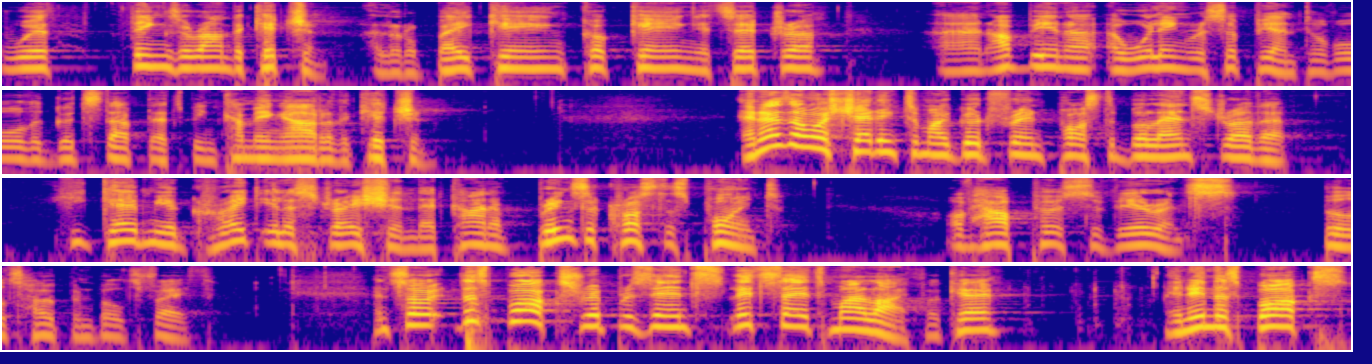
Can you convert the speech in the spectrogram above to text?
with things around the kitchen, a little baking, cooking, etc. And I've been a, a willing recipient of all the good stuff that's been coming out of the kitchen. And as I was chatting to my good friend, Pastor Bill Anstruther, he gave me a great illustration that kind of brings across this point of how perseverance builds hope and builds faith. And so this box represents, let's say it's my life, okay? And in this box,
